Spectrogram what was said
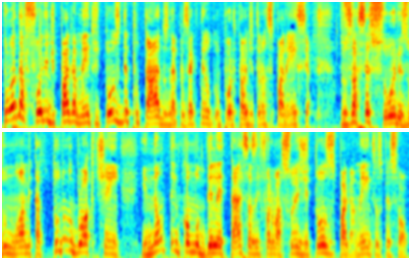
toda a folha de pagamento de todos os deputados, né, apesar que tem o, o portal de transparência, dos assessores, o nome tá tudo no blockchain e não tem como deletar essas informações de todos os pagamentos, pessoal.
